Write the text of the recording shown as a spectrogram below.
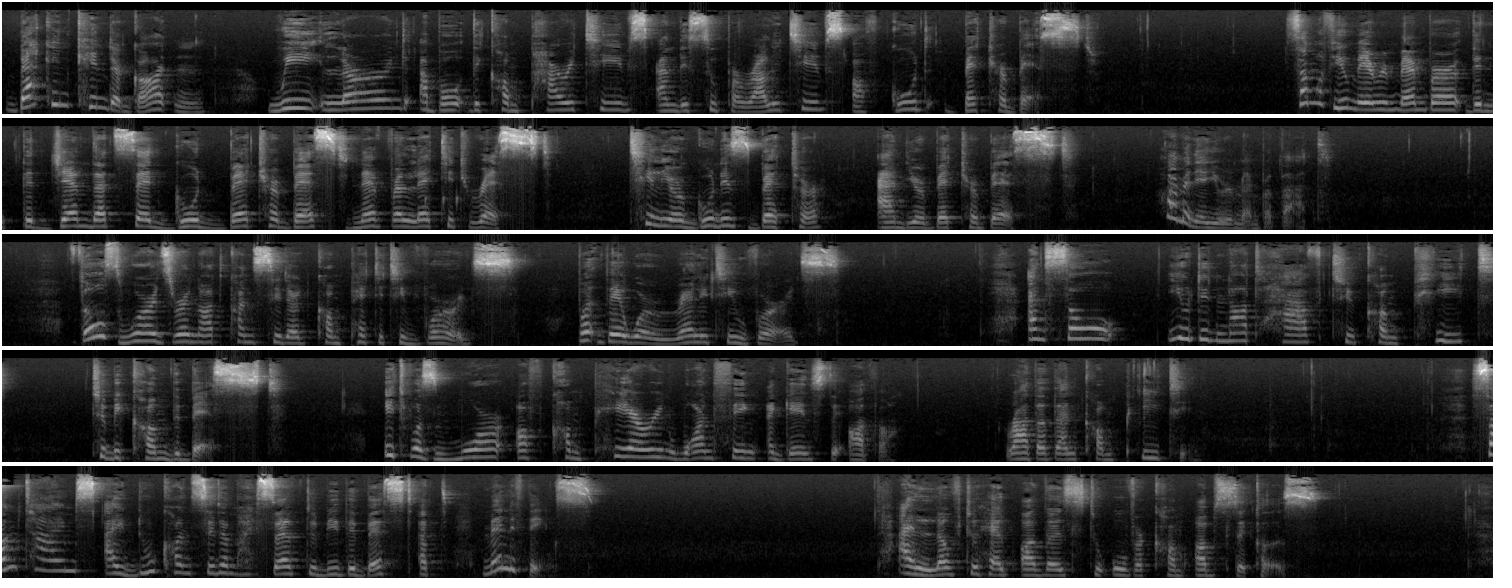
Back in kindergarten, we learned about the comparatives and the superlatives of good, better, best. Some of you may remember the, the gem that said good, better, best, never let it rest till your good is better and your better best. How many of you remember that? Those words were not considered competitive words, but they were relative words. And so you did not have to compete to become the best. It was more of comparing one thing against the other rather than competing. Sometimes I do consider myself to be the best at many things. I love to help others to overcome obstacles.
